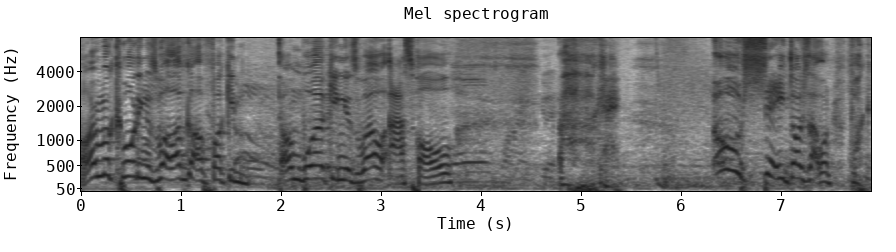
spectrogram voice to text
I'm, recording as well. I've got a fucking. I'm working as well, asshole. Oh, okay. Oh shit, he dodged that one. Fuck.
